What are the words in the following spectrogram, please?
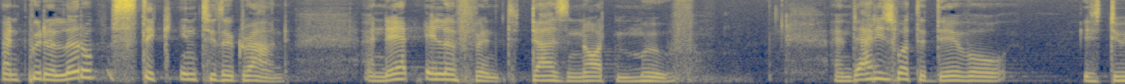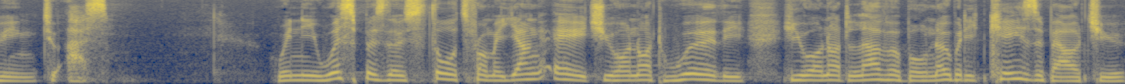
and put a little stick into the ground. And that elephant does not move. And that is what the devil is doing to us. When he whispers those thoughts from a young age, you are not worthy, you are not lovable, nobody cares about you.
